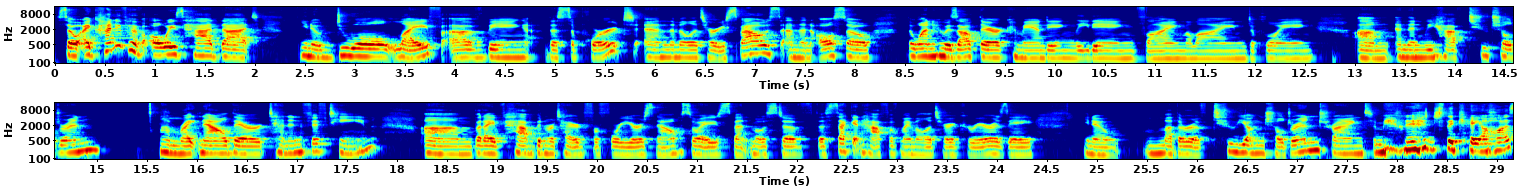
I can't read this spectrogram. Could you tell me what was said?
So I kind of have always had that, you know, dual life of being the support and the military spouse, and then also the one who is out there commanding, leading, flying the line, deploying. Um, and then we have two children. Um, right now, they're 10 and 15. Um, but I have been retired for four years now. So I spent most of the second half of my military career as a, you know, mother of two young children trying to manage the chaos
